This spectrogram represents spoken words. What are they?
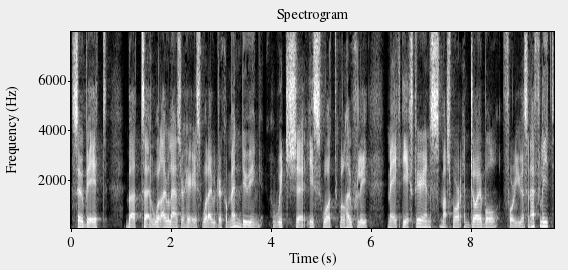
so be it. But uh, what I will answer here is what I would recommend doing, which uh, is what will hopefully make the experience much more enjoyable for you as an athlete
